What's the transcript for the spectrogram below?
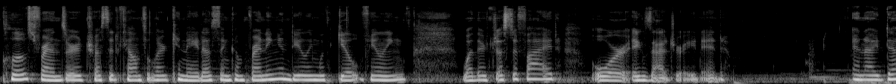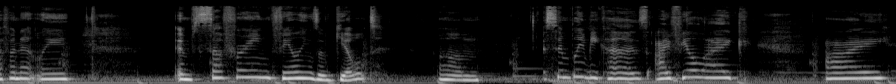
Close friends or a trusted counselor can aid us in confronting and dealing with guilt feelings, whether justified or exaggerated. And I definitely am suffering feelings of guilt um, simply because I feel like I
